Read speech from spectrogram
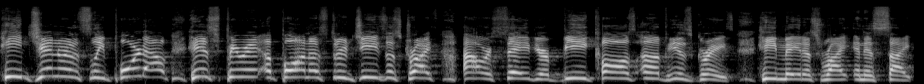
He generously poured out His Spirit upon us through Jesus Christ, our Savior, because of His grace. He made us right in His sight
